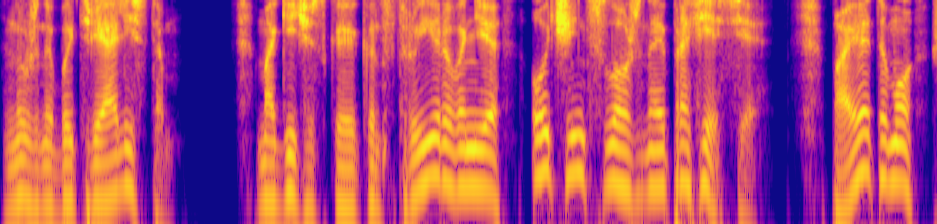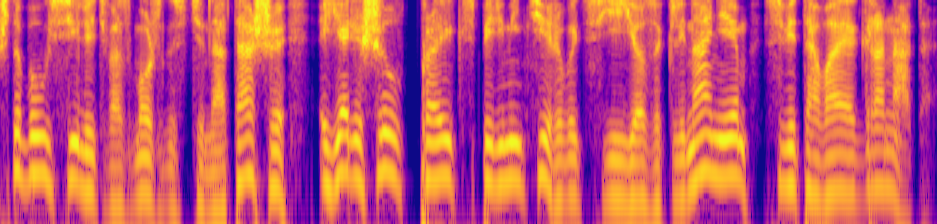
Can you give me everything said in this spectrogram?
Нужно быть реалистом. Магическое конструирование — очень сложная профессия. Поэтому, чтобы усилить возможности Наташи, я решил проэкспериментировать с ее заклинанием «Световая граната».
